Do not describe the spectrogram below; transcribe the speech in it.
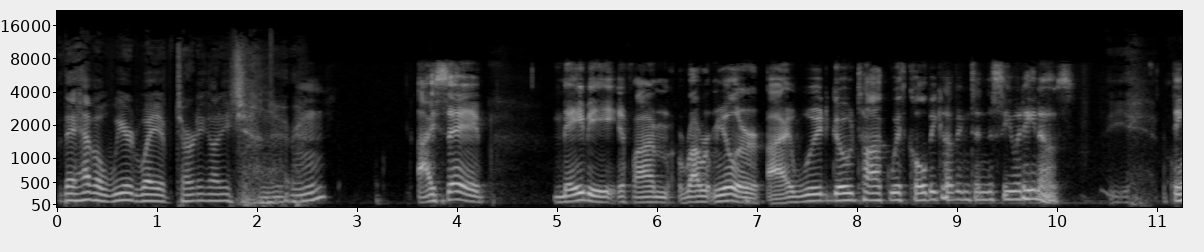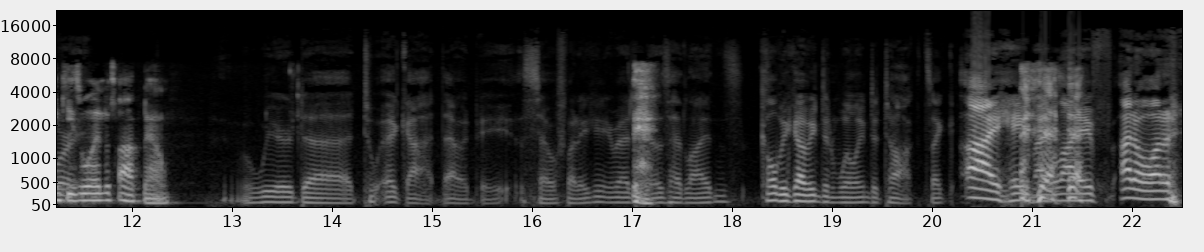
they have a weird way of turning on each other. Mhm. I say maybe if I'm Robert Mueller, I would go talk with Colby Covington to see what he knows. Yeah, I think he's willing to talk now. weird. Uh, tw- uh, God, that would be so funny. Can you imagine those headlines? Colby Covington willing to talk. It's like I hate my life. I don't want to.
